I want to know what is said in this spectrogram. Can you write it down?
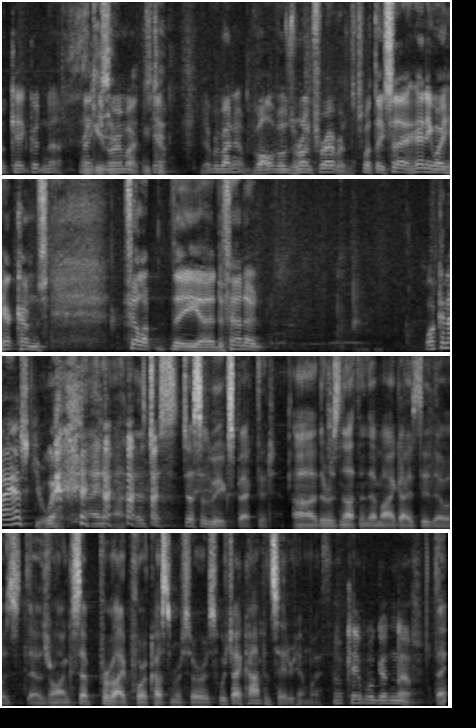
Okay, good enough. Thank, Thank you, you, very much. You yeah. too. Everybody knows Volvos run forever. That's what they say. Anyway, here comes Philip, the uh, defendant. What can I ask you? I know. It was just, just as we expected. Uh, there was nothing that my guys did that was, that was wrong, except provide poor customer service, which I compensated him with. okay, well, good enough. Thank well,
